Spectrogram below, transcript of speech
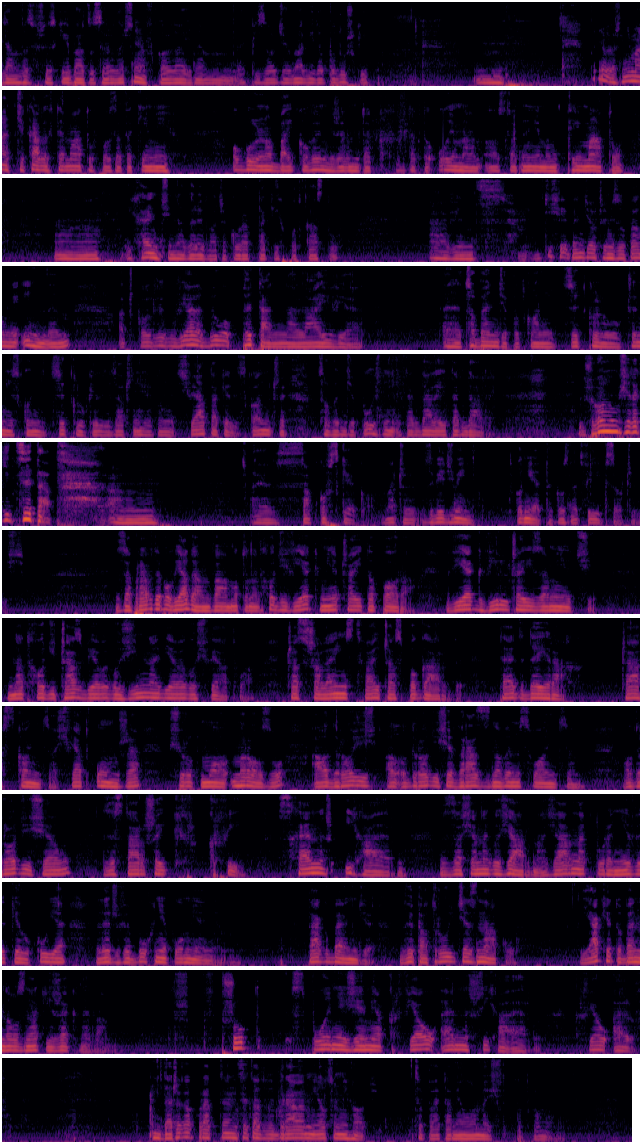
Witam Was wszystkich bardzo serdecznie w kolejnym epizodzie Magii do Poduszki. Mm. Ponieważ nie ma ciekawych tematów poza takimi ogólnobajkowymi, żebym tak, że tak to ujmę, ostatnio nie mam klimatu e, i chęci nagrywać akurat takich podcastów. A więc dzisiaj będzie o czymś zupełnie innym, aczkolwiek wiele było pytań na live co będzie pod koniec cyklu, czym jest koniec cyklu, kiedy zacznie się koniec świata, kiedy skończy, co będzie później i tak dalej, i tak dalej. I przypomniał mi się taki cytat um, z Sapkowskiego, znaczy z Wiedźmina, tylko nie, tego z Netflixa oczywiście. Zaprawdę powiadam wam, oto nadchodzi wiek miecza i topora, wiek wilczej zamieci. Nadchodzi czas białego zimna i białego światła czas szaleństwa i czas pogardy. Ted Deirach, czas końca. Świat umrze wśród mrozu, a odrodzi, odrodzi się wraz z nowym słońcem. Odrodzi się ze starszej krwi, z hen i haern, z zasianego ziarna, ziarna, które nie wykiełkuje, lecz wybuchnie płomieniem. Tak będzie. Wypatrujcie znaków. Jakie to będą znaki, rzeknę wam przód spłynie ziemia krwią En Shihaern, krwią elfów. Dlaczego akurat ten cytat wybrałem i o co mi chodzi? Co poeta miał na myśli, krótko mówiąc.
